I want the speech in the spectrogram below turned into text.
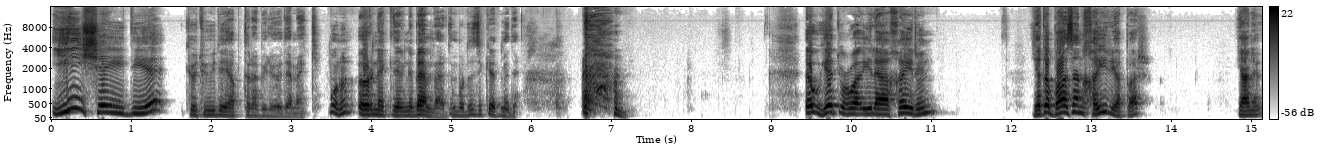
iyi şey diye kötüyü de yaptırabiliyor demek. Bunun örneklerini ben verdim. Burada zikretmedi. Ev yed'u ila hayrin ya da bazen hayır yapar. Yani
